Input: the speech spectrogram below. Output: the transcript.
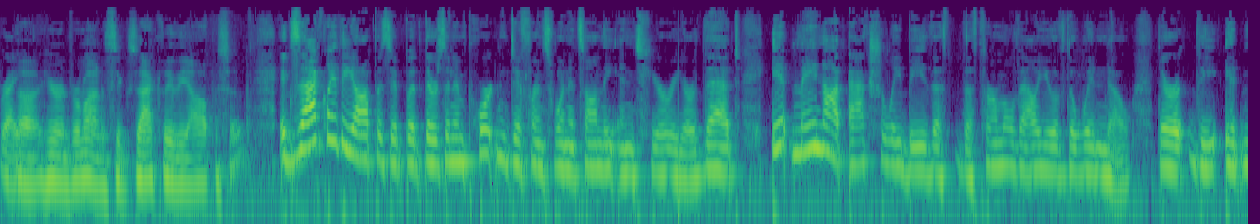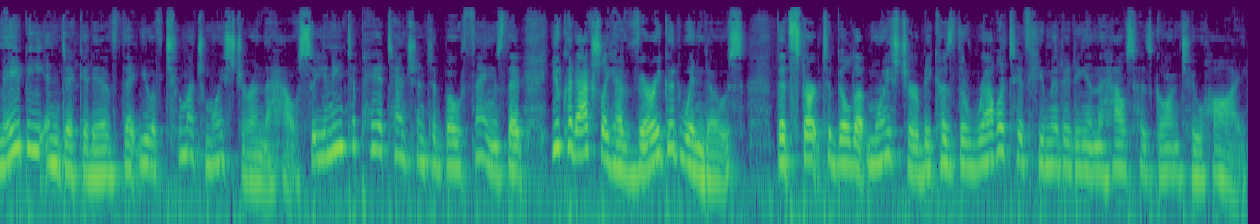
Right. Uh, here in Vermont, it's exactly the opposite. Exactly the opposite, but there's an important difference when it's on the interior that it may not actually be the, the thermal value of the window. There, the, it may be indicative that you have too much moisture in the house. So you need to pay attention to both things. That you could actually have very good windows that start to build up moisture because the relative humidity in the house has gone too high.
